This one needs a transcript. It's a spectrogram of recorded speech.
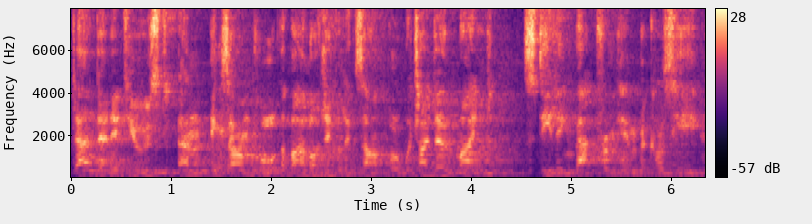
Dan Dennett used an example, a biological example, which I don't mind stealing back from him because he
